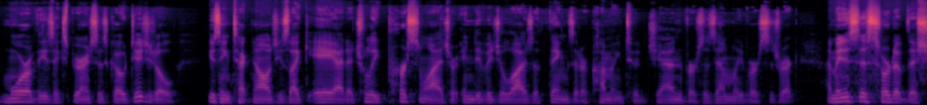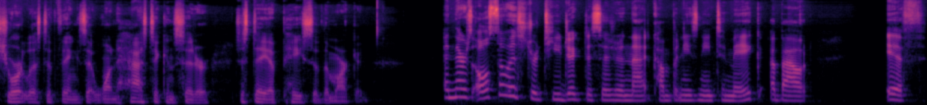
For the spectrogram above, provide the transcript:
more of these experiences go digital, using technologies like AI to truly personalize or individualize the things that are coming to Jen versus Emily versus Rick. I mean, this is sort of the short list of things that one has to consider to stay apace of the market. And there's also a strategic decision that companies need to make about if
